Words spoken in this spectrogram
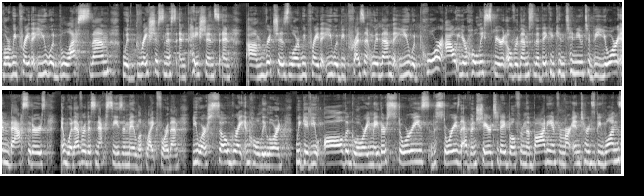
Lord, we pray that you would bless them with graciousness and patience and um, riches. Lord, we pray that you would be present with them, that you would pour out your Holy Spirit over them so that they can continue to be your ambassadors in whatever this next season may look like for them. You are so great and holy, Lord. We give you all the glory. May their stories, the stories that have been shared today, both from the body and from our interns, be ones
